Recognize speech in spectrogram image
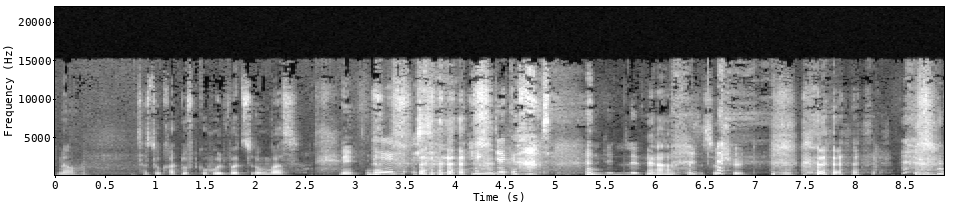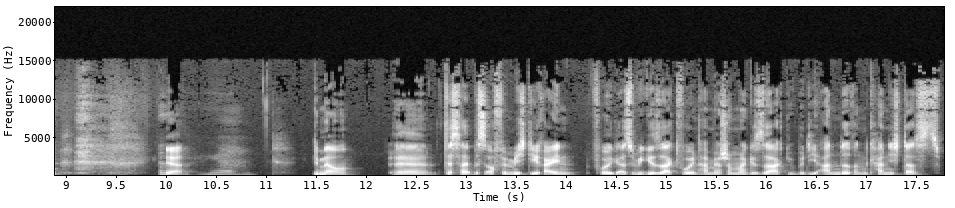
Genau. Jetzt hast du gerade Luft geholt, wolltest du irgendwas? Nee. Nee, ich hing dir gerade an den Lippen. Ja, das ist so schön. ja. ja. Genau. Äh, deshalb ist auch für mich die Reihenfolge, also wie gesagt, vorhin haben wir schon mal gesagt, über die anderen kann ich das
